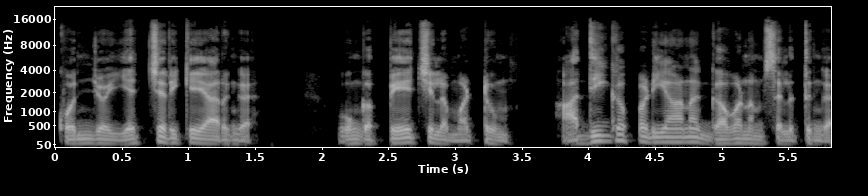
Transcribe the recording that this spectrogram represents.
கொஞ்சம் எச்சரிக்கையா இருங்க. உங்க பேச்சில மட்டும் அதிகப்படியான கவனம் செலுத்துங்க.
